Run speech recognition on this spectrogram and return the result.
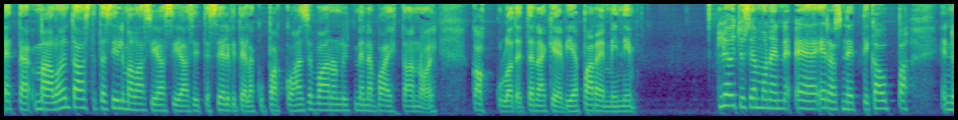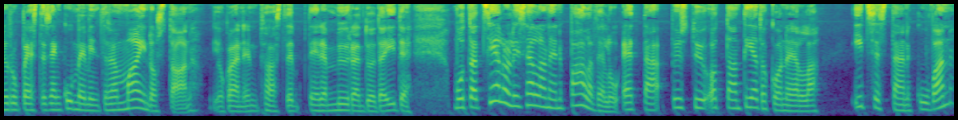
että mä aloin taas tätä silmälasiasiaa sitten selvitellä, kun pakkohan se vaan on nyt mennä vaihtaa noin kakkulat, että näkee vielä paremmin, niin löytyi semmoinen eräs nettikauppa, en nyt rupea sitä sen kummemmin sen mainostaan, jokainen saa sitten tehdä myyrän työtä itse. Mutta siellä oli sellainen palvelu, että pystyy ottamaan tietokoneella itsestään kuvan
